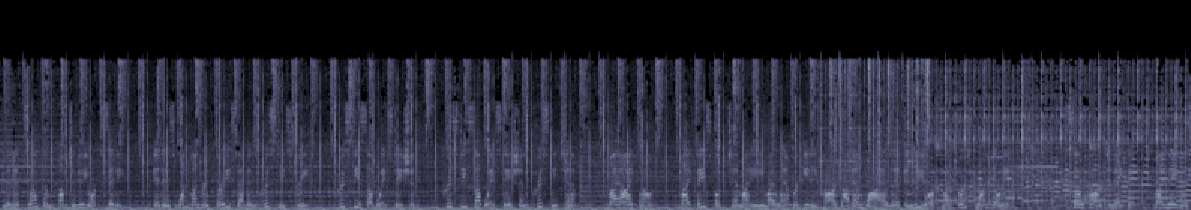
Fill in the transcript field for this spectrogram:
5 minutes. Welcome come to New York City. It is 137 Chrystie Street. Chrystie Subway Station. Chrystie Subway Station. Chrystie Tim. My iPhone. My Facebook Tim IE my Lamborghini car.my I live in New York my first 1 billion. So hard to make it. My name is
